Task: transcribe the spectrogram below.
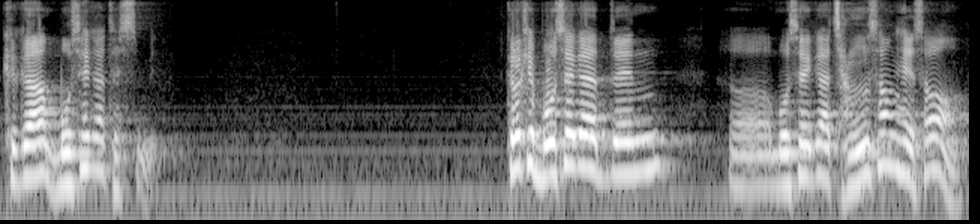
그가 모세가 됐습니다. 그렇게 모세가 된 어, 모세가 장성해서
